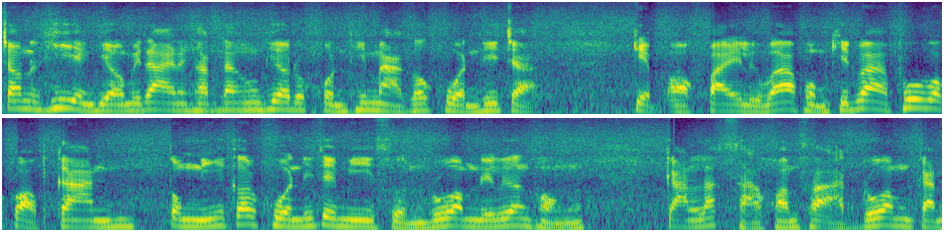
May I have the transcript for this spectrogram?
เจ้าหน้าที่อย่างเดียวไม่ได้นะครับนักท่องเที่ยวทุกคนที่มาก็ควรที่จะเก็บออกไป หรือว่าผมคิดว่าผู้ประกอบการตรงนี้ก็ควรที่จะมีส่วนร่วมในเรื่องของ การรักษาความสะอาดร่วมกัน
